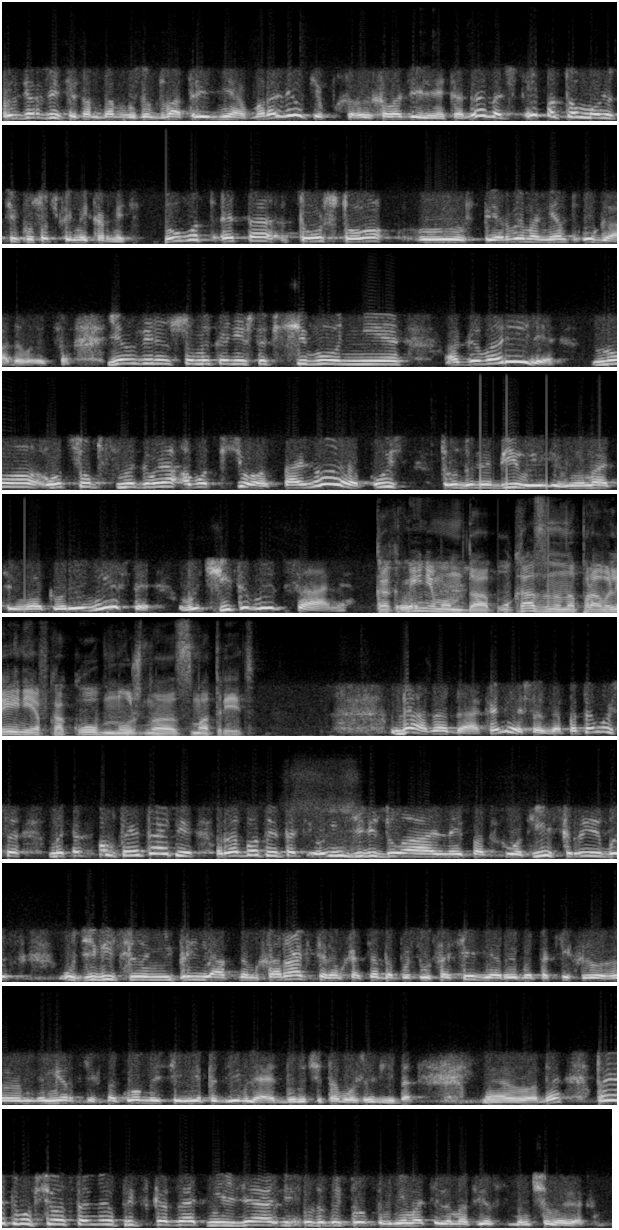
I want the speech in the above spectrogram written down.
продержите там, допустим, 2-3 дня в морозилке в холодильнике, да, значит, и потом можете кусочками кормить. Ну вот это то, что э, в первый момент угадывается. Я уверен, что мы, конечно, всего не оговорили, но вот, собственно говоря, а вот все остальное пусть трудолюбивые и внимательные аквариумисты вычитывают сами. Как минимум, да, указано направление, в каком нужно смотреть. Да, да, да, конечно, да. Потому что на каком-то этапе работает так, индивидуальный подход. Есть рыбы с удивительно неприятным характером, хотя, допустим, соседняя рыба таких э, мерзких наклонностей не предъявляет, будучи того же вида. Э, вот, да? Поэтому все остальное предсказать нельзя, и нужно быть просто внимательным, ответственным человеком.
